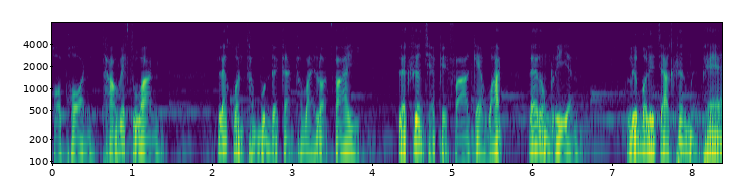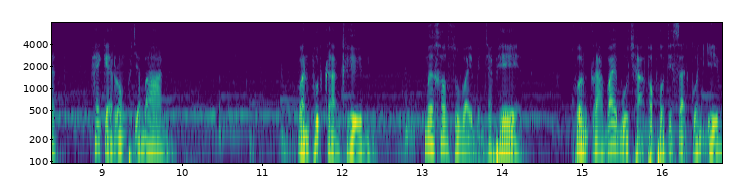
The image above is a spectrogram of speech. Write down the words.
ขอพรท้าวเวสสุวรรณและควรทำบุญโดยการถวายหลอดไฟ และเครื่องใช้ไฟฟ้าแก่วัดและโรงเรียน หรือบริจาคเครื่องมือแพทย์ ให้แก่โรงพยาบาล วันพุธกลางคืน เมื่อเข้าสู่วัยเบญจเพศ ควรกราบไหว้บูชาพระโพธิสัตว์กวนอิม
